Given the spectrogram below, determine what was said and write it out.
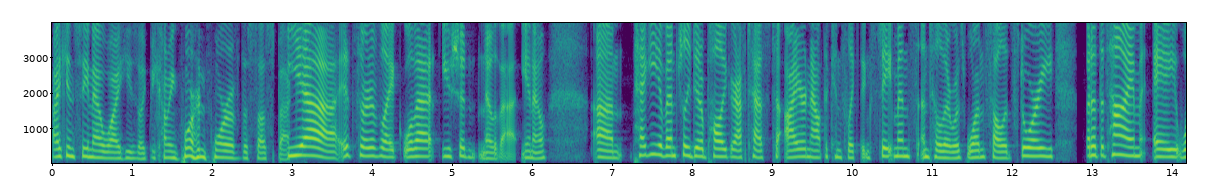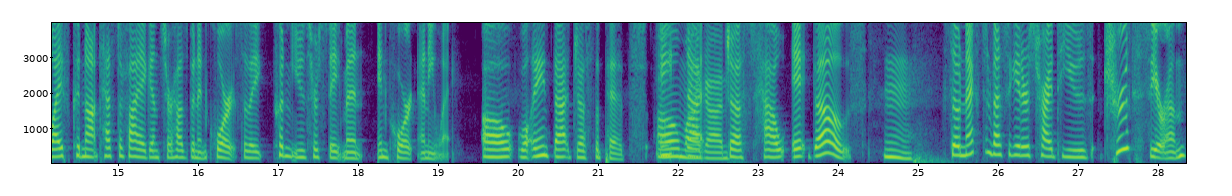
I can see now why he's like becoming more and more of the suspect. Yeah, it's sort of like, well, that you should know that, you know. Um, Peggy eventually did a polygraph test to iron out the conflicting statements until there was one solid story. But at the time, a wife could not testify against her husband in court, so they couldn't use her statement in court anyway. Oh, well, ain't that just the pits? oh my god. Just how it goes. Hmm. So next, investigators tried to use truth serum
